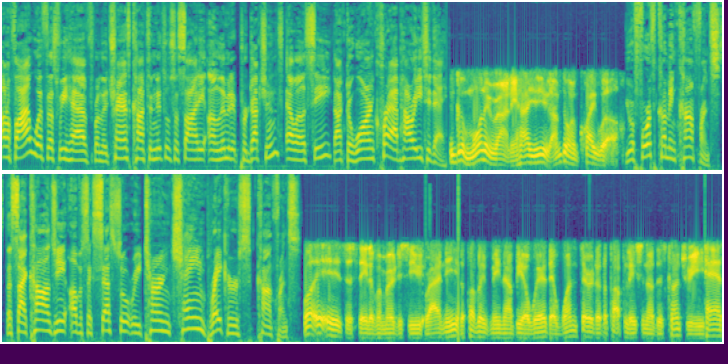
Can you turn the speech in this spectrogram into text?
On five with us, we have from the Transcontinental Society Unlimited Productions, LLC, Dr. Warren Crabb. How are you today? Good morning, Ronnie. How are you? I'm doing quite well. Your forthcoming conference, the Psychology of a Successful Return Chain Breakers Conference. Well, it is a state of emergency, Rodney. The public may not be aware that one third of the population of this country has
